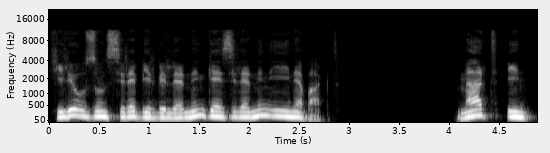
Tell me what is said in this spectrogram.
Kili uzun süre birbirlerinin gezilerinin iyine baktı. Mert, in.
